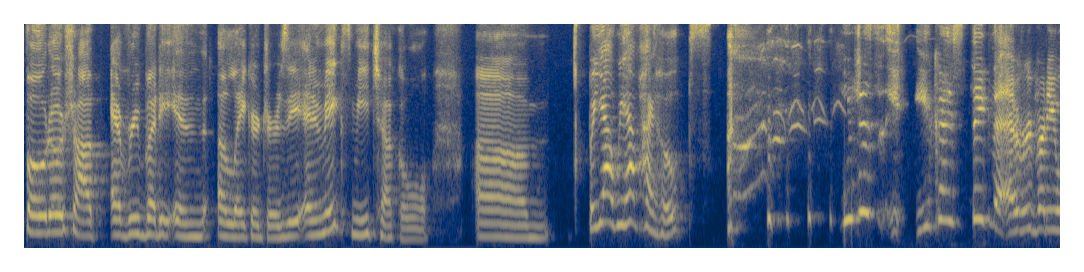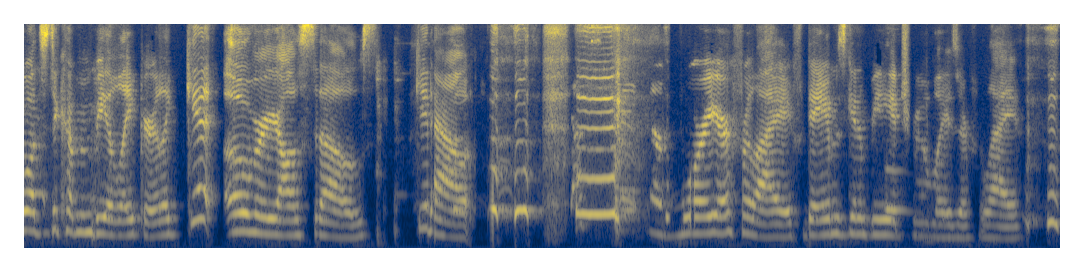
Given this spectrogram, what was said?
photoshop everybody in a Laker jersey, and it makes me chuckle. Um, but yeah, we have high hopes. you just you guys think that everybody wants to come and be a Laker. Like get over yourselves. Get out. Warrior for life. Dame's gonna be a trailblazer for life. And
